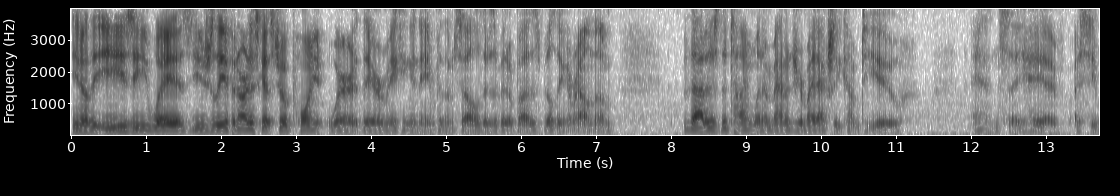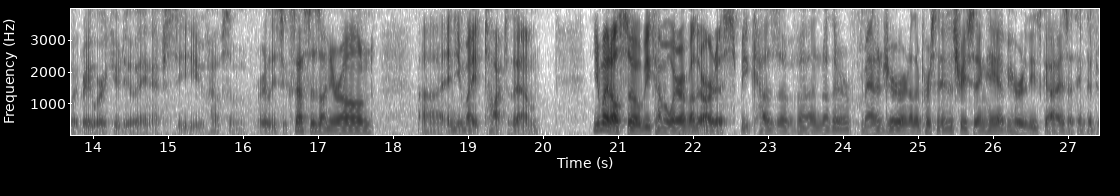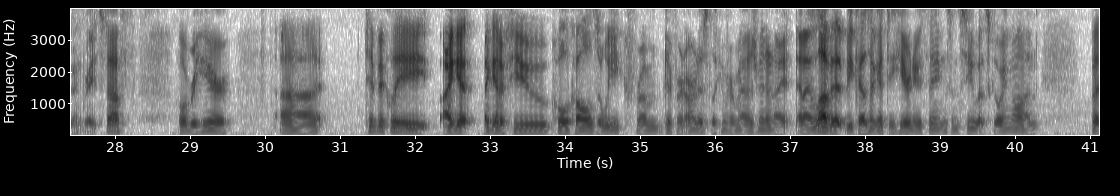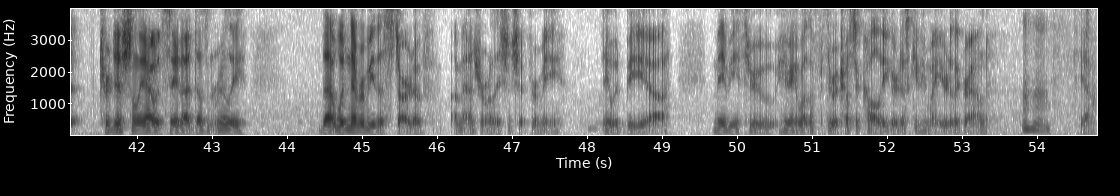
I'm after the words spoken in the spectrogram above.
you know the easy way is usually if an artist gets to a point where they are making a name for themselves there's a bit of buzz building around them. That is the time when a manager might actually come to you and say hey I've, i see what great work you're doing. I see you have have some early successes on your own uh, and you might talk to them. You might also become aware of other artists because of uh, another manager or another person in the industry saying hey have you heard of these guys? I think they're doing great stuff over here uh, typically I get I get a few cold calls a week from different artists looking for management and I and I love it because I get to hear new things and see what's going on. But traditionally I would say that doesn't really that would never be the start of a management relationship for me. It would be uh, maybe through hearing about them through a trusted colleague or just keeping my ear to the ground. Mm-hmm. Yeah.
